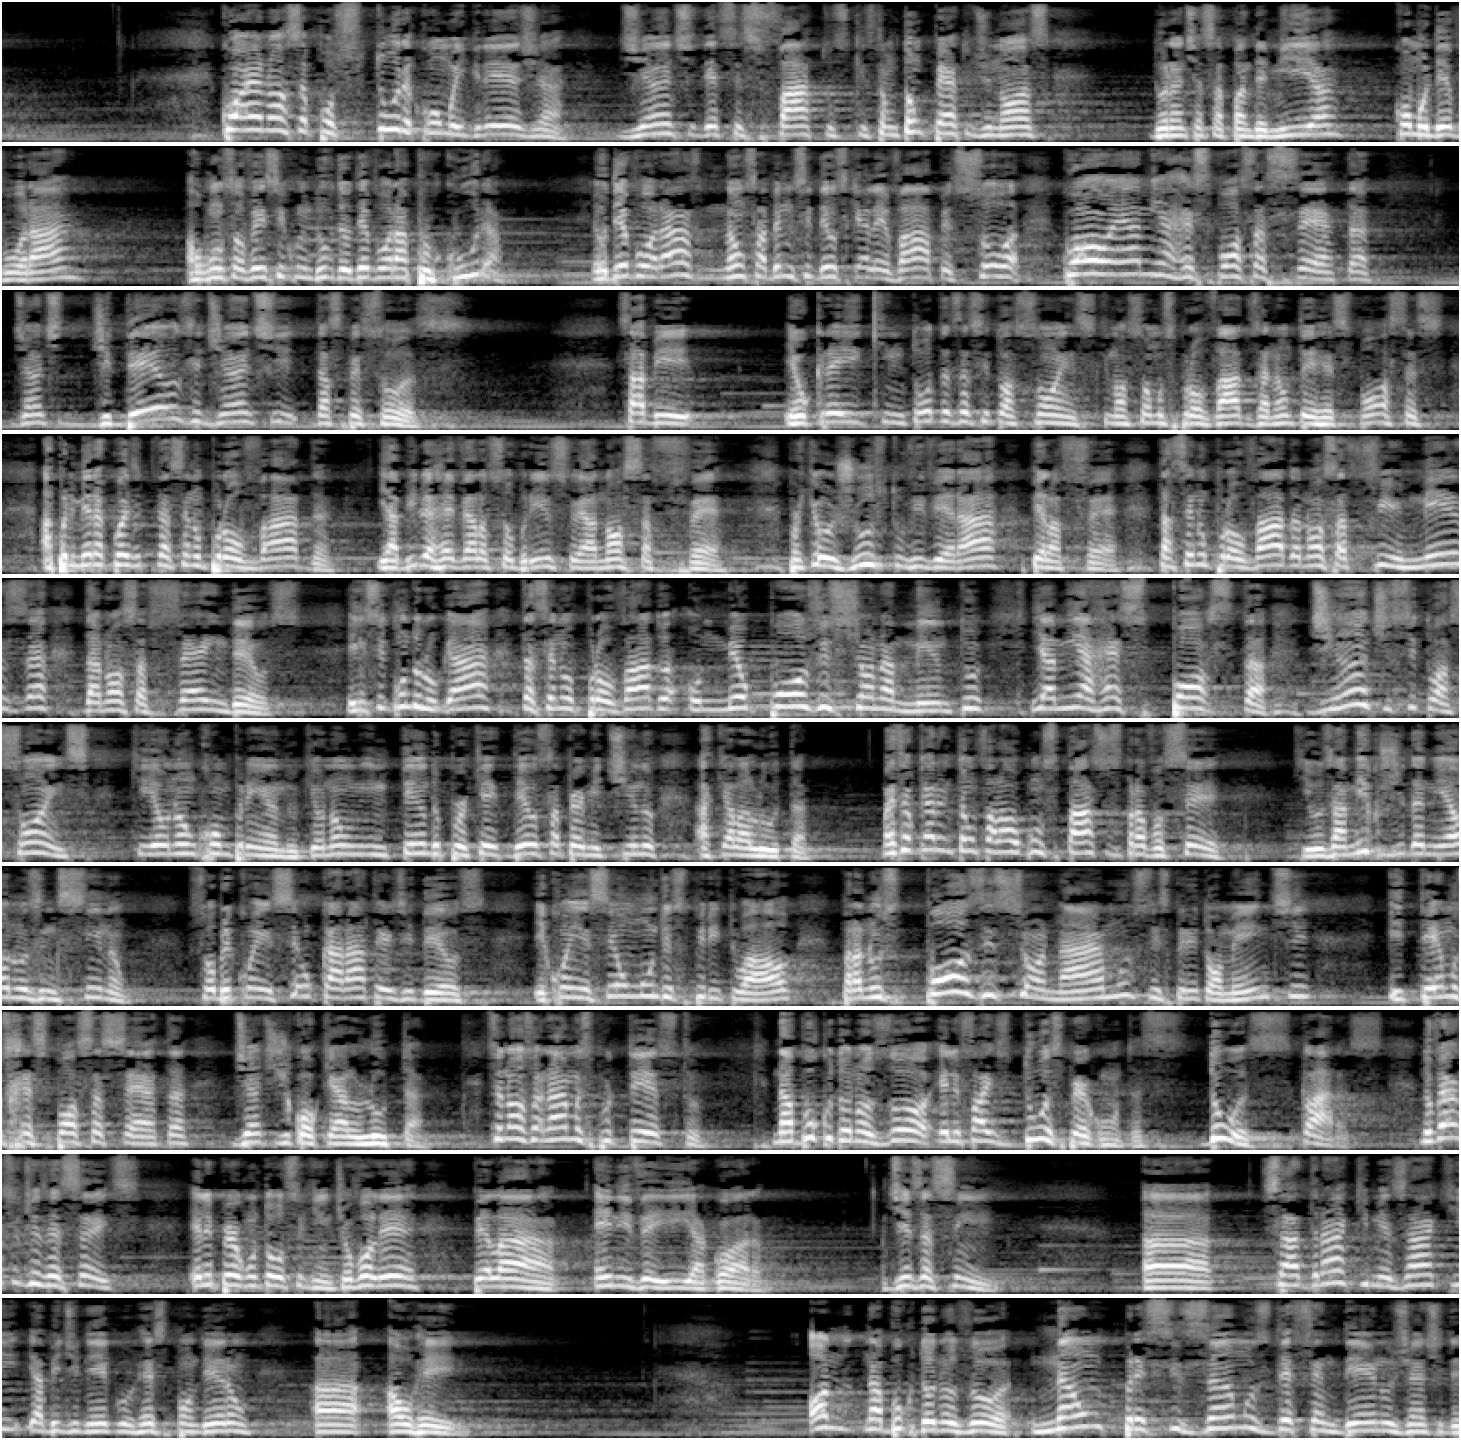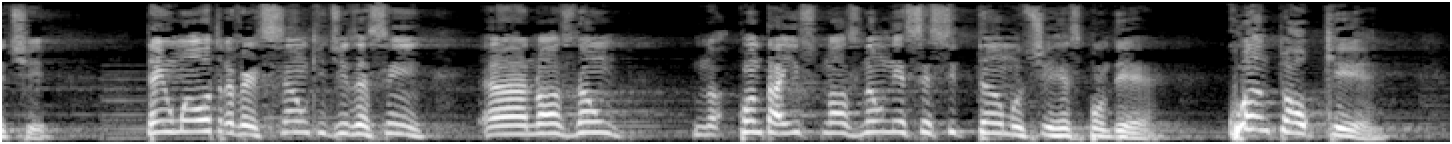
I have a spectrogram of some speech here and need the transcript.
Qual é a nossa postura como igreja diante desses fatos que estão tão perto de nós durante essa pandemia, como devorar. Alguns talvez ficam em dúvida: eu devorar por cura? Eu devorar não sabendo se Deus quer levar a pessoa? Qual é a minha resposta certa diante de Deus e diante das pessoas? Sabe, eu creio que em todas as situações que nós somos provados a não ter respostas, a primeira coisa que está sendo provada, e a Bíblia revela sobre isso, é a nossa fé porque o justo viverá pela fé. Está sendo provada a nossa firmeza da nossa fé em Deus. Em segundo lugar, está sendo provado o meu posicionamento e a minha resposta diante de situações que eu não compreendo, que eu não entendo porque Deus está permitindo aquela luta. Mas eu quero então falar alguns passos para você que os amigos de Daniel nos ensinam sobre conhecer o caráter de Deus e conhecer o mundo espiritual para nos posicionarmos espiritualmente e termos resposta certa diante de qualquer luta. Se nós olharmos para o texto, Nabucodonosor, ele faz duas perguntas, duas claras. No verso 16, ele perguntou o seguinte, eu vou ler pela NVI agora. Diz assim: uh, Sadraque, Mesaque e Abidinego responderam ao rei: ó Nabucodonosor, não precisamos defender-nos diante de ti. Tem uma outra versão que diz assim: ah, nós não, quanto a isso, nós não necessitamos te responder. Quanto ao que?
